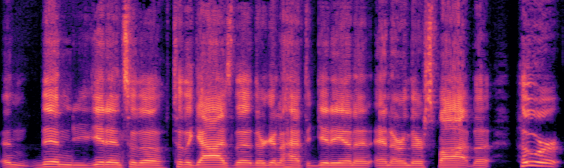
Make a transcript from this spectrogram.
And then you get into the to the guys that they're going to have to get in and, and earn their spot. But who are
